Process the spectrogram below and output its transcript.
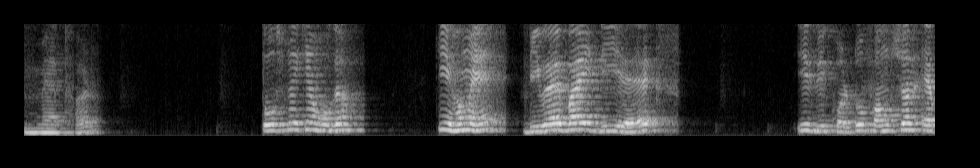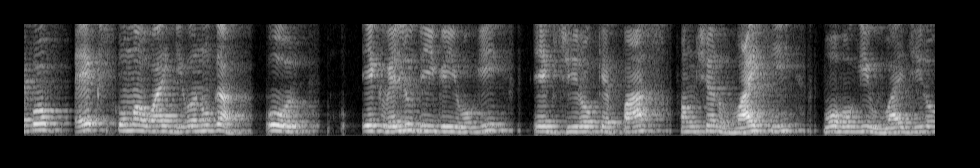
method तो उसमें क्या होगा कि हमें d y by d x is equal to function f of x comma y given होगा और एक वैल्यू दी गई होगी एक्स ज़ीरो के पास फ़ंक्शन वाई की, वो होगी वाई ज़ीरो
